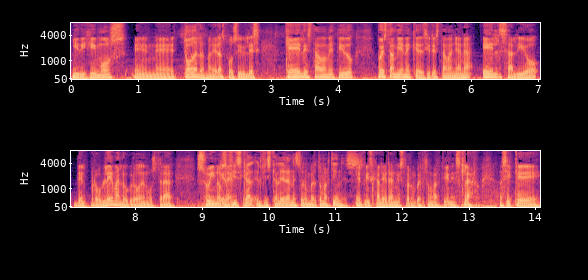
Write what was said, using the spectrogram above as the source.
y dijimos en eh, todas las maneras posibles que él estaba metido, pues también hay que decir esta mañana, él salió del problema, logró demostrar su El inocencia. fiscal, el fiscal era Néstor Humberto Martínez. El fiscal era Néstor Humberto Martínez, claro. Así que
